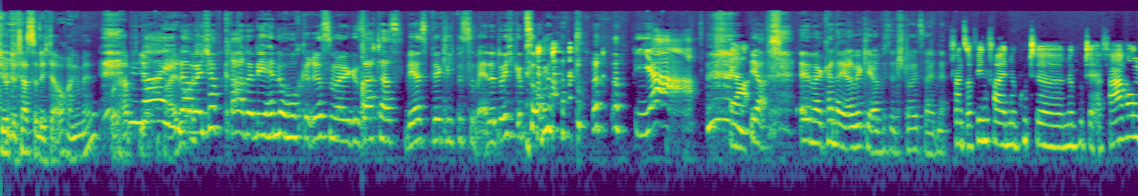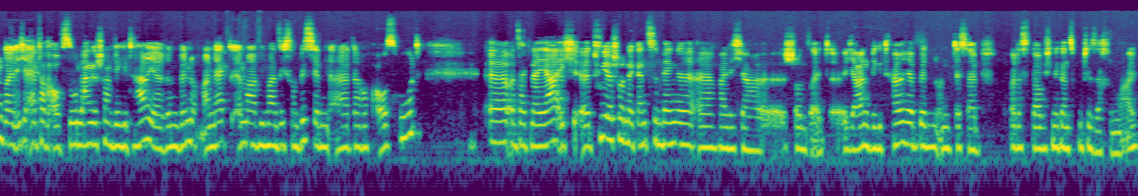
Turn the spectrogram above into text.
Judith, hast du dich da auch angemeldet? Oder habt ihr Nein, aber ich habe gerade die Hände hochgerissen, weil du gesagt hast, wer es wirklich bis zum Ende durchgezogen hat. ja! Ja. Ja, äh, man kann da ja wirklich auch ein bisschen stolz sein. Ne? Ich fand es auf jeden Fall eine gute, eine gute Erfahrung, weil ich einfach auch so lange schon Vegetarierin bin und man merkt immer, wie man sich so ein bisschen äh, darauf ausruht äh, und sagt, na ja, ich äh, tue ja schon eine ganze Menge, äh, weil ich ja äh, schon seit äh, Jahren Vegetarier bin und deshalb war das, glaube ich, eine ganz gute Sache mal.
